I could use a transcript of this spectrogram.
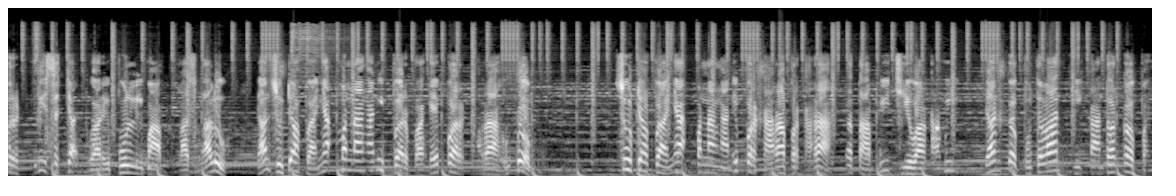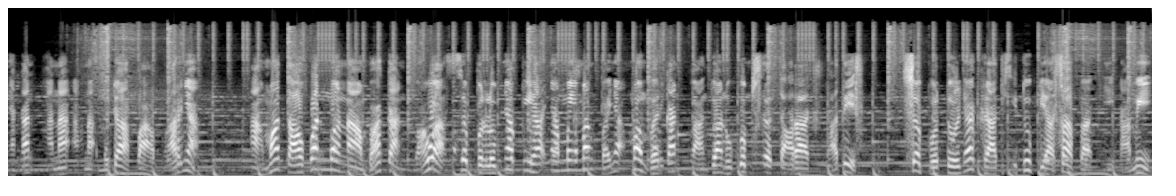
berdiri sejak 2015 lalu dan sudah banyak menangani berbagai perkara hukum. Sudah banyak menangani perkara-perkara, tetapi jiwa kami dan kebetulan di kantor kebanyakan anak-anak muda paparnya. Ahmad Taufan menambahkan bahwa sebelumnya pihaknya memang banyak memberikan bantuan hukum secara gratis. Sebetulnya gratis itu biasa bagi kami,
